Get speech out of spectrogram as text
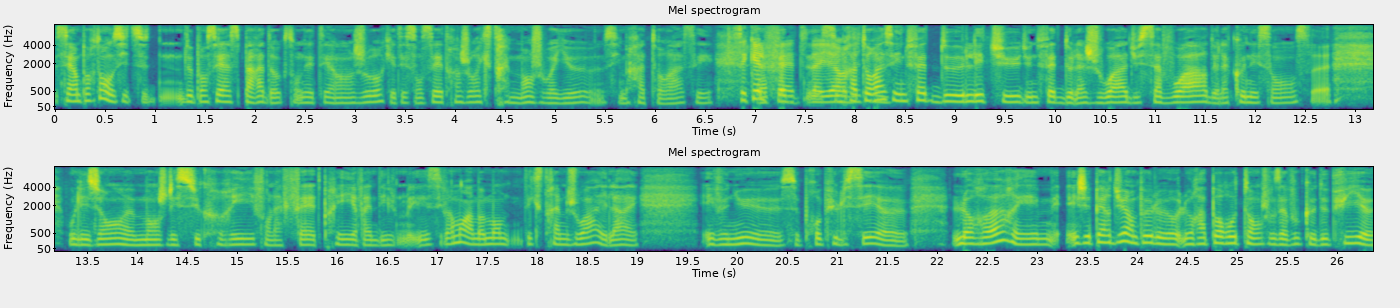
c'est important aussi de, de, penser à ce paradoxe. On était un jour qui était censé être un jour extrêmement joyeux. Simchat Torah, c'est c'est quelle fête, d'ailleurs Simchat Torah, c'est une fête de l'étude, une fête de la joie, du savoir, de la connaissance, euh, où les gens mangent des sucreries, font la fête, prient. Enfin, c'est vraiment un moment d'extrême joie. Et là est venu euh, se propulser euh, l'horreur et, j'ai perdu un peu le, rapport au temps. Je vous avoue que depuis, euh,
